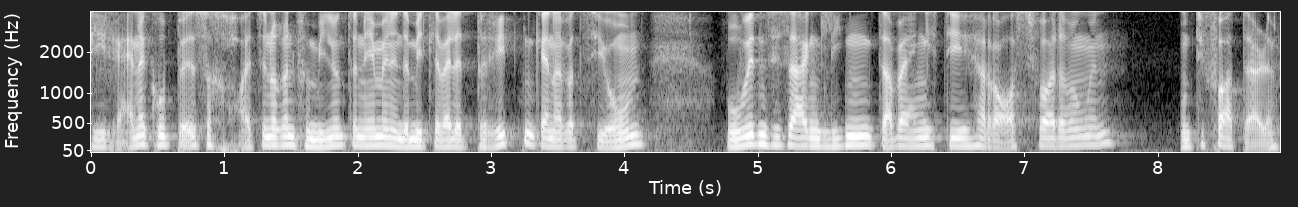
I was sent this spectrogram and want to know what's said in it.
Die Rainer Gruppe ist auch heute noch ein Familienunternehmen in der mittlerweile dritten Generation. Wo würden Sie sagen, liegen dabei eigentlich die Herausforderungen und die Vorteile?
